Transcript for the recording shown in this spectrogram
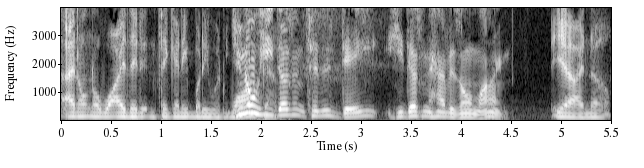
I don't know why they didn't think anybody would want you know he them. doesn't to this day. He doesn't have his own line. Yeah, I know.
